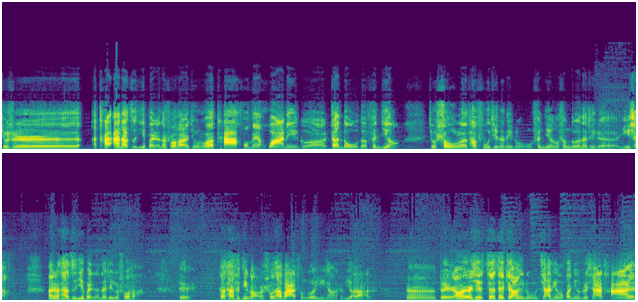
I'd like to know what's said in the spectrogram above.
就是他按他自己本人的说法，就是说他后面画那个战斗的分镜，就受了他父亲的那种分镜风格的这个影响。按照他自己本人的这个说法，对，他他分镜稿受他爸风格影响是比较大的。嗯，对，然后而且在在这样一种家庭环境之下，他。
